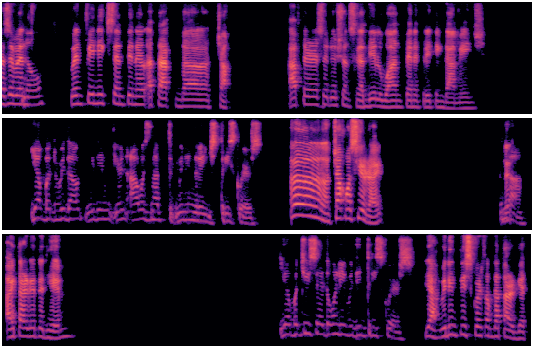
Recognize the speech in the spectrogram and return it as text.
Kasi when, No. when Phoenix Sentinel attack the Chuck, after resolutions nga, deal one penetrating damage. Yeah, but without within yun, I was not within range three squares. No, no, no, no. Chuck was here, right? Yeah. I targeted him. Yeah, but you said only within three squares. Yeah, within three squares of the target.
